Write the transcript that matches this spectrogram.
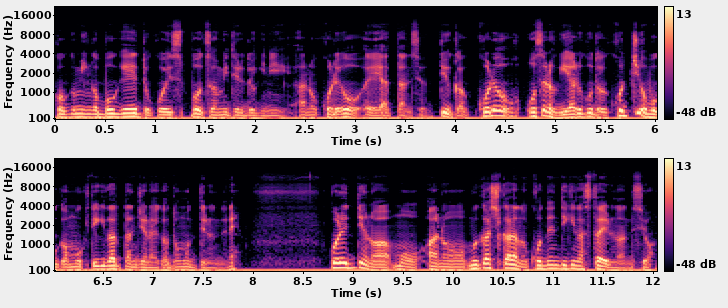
国民がボケーとこういうスポーツを見てるときに、あの、これをやったんですよ。っていうか、これをおそらくやることが、こっちを僕は目的だったんじゃないかと思ってるんでね。これっていうのはもう、あの、昔からの古典的なスタイルなんですよ。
